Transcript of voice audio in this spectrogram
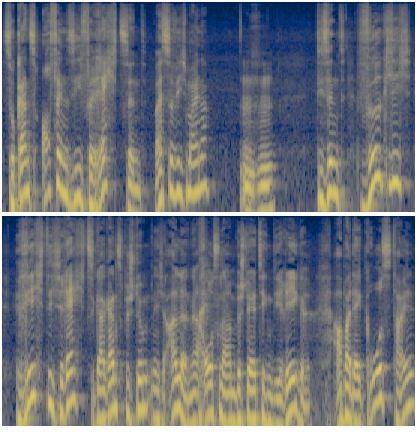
so ganz offensiv rechts sind. Weißt du, wie ich meine? Die sind wirklich richtig rechts, gar ganz bestimmt nicht alle. Ne? Ausnahmen bestätigen die Regel. Aber der Großteil,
